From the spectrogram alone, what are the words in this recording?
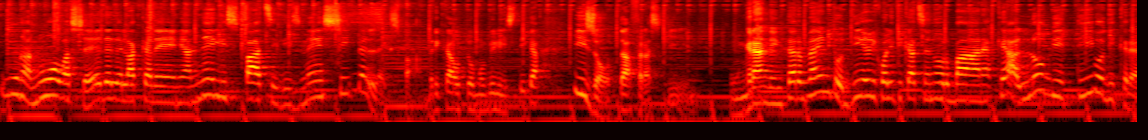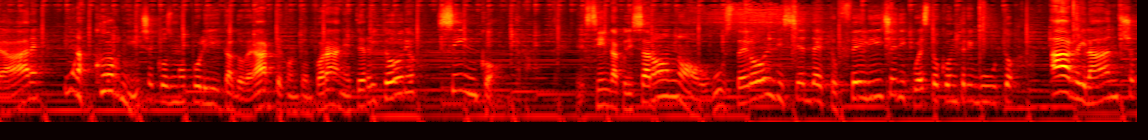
una nuova sede dell'Accademia negli spazi dismessi dell'ex fabbrica automobilistica Isotta Fraschini. Un grande intervento di riqualificazione urbana che ha l'obiettivo di creare una cornice cosmopolita dove arte contemporanea e territorio si incontrano. Il sindaco di Saronno, Augusto Eroldi, si è detto felice di questo contributo al rilancio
